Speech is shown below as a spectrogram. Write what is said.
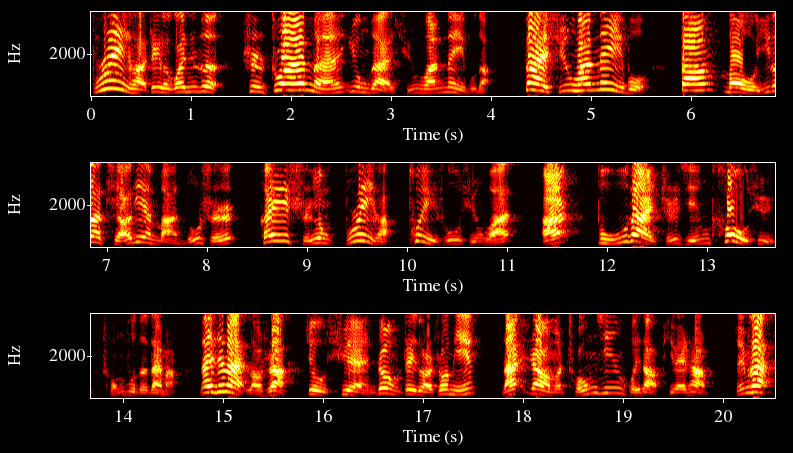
break 这个关键字是专门用在循环内部的，在循环内部，当某一个条件满足时，可以使用 break 退出循环，而不再执行后续重复的代码。那现在老师啊，就选中这段说明来，让我们重新回到 Py 上。同学们看，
